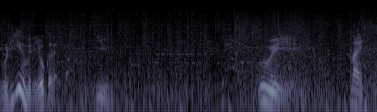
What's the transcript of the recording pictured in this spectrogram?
もうリウムでよくないかリウム。うい。ナイス。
